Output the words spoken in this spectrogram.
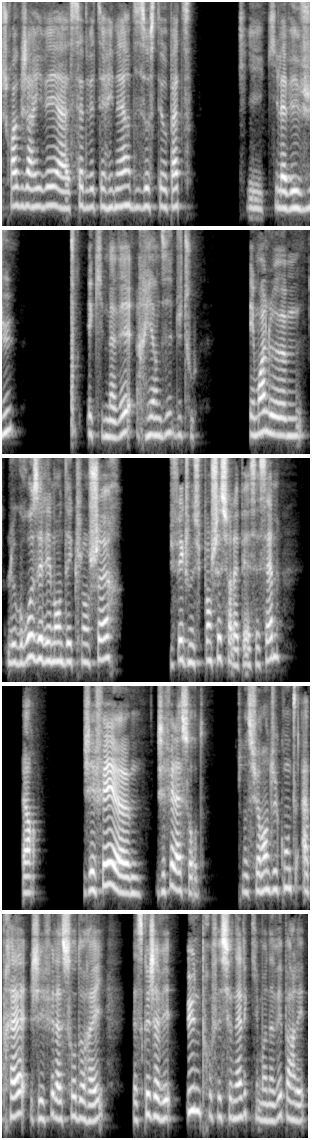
Je crois que j'arrivais à 7 vétérinaires, 10 ostéopathes qu'il avait vu et qu'il ne m'avait rien dit du tout. Et moi, le, gros élément déclencheur du fait que je me suis penchée sur la PSSM, alors j'ai fait, euh, fait la sourde. Je m'en suis rendu compte après, j'ai fait la sourde oreille parce que j'avais une professionnelle qui m'en avait parlé.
